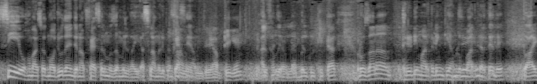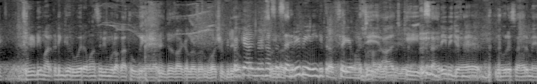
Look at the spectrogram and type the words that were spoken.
सीईओ हमारे साथ मौजूद हैं जनाब फैसल मुजम्मिल भाई। अस्सलाम वालेकुम कैसे हैं आप? आप ठीक हैं? अल्हम्दुलिल्लाह बिल्कुल ठीक ठाक। रोज़ाना थ्री मार्केटिंग की हम लोग बात करते थे तो आज थ्री मार्केटिंग के रुए रवान से भी मुलाकात हो गई है सर बहुत शुक्रिया आज मेरे ख्याल सहरी भी इन्हीं की तरफ़ से जी आज की सहरी भी जो है नूर शहर में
